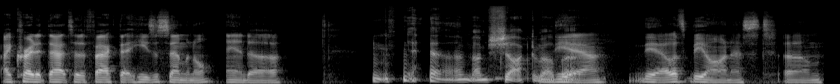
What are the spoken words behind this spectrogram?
I credit that to the fact that he's a Seminole and. Uh, yeah, I'm, I'm shocked about that. Yeah, yeah. Let's be honest. Um,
